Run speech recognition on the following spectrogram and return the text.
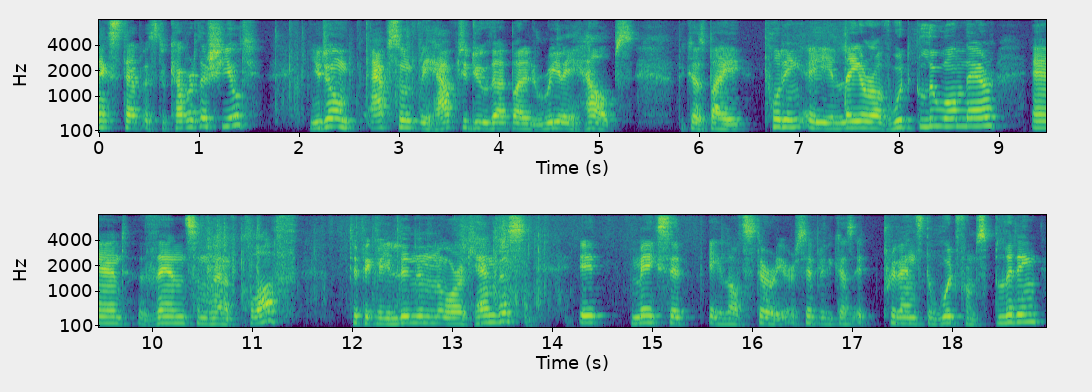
Next step is to cover the shield. You don't absolutely have to do that, but it really helps because by putting a layer of wood glue on there and then some kind of cloth, typically linen or canvas, it makes it a lot sturdier simply because it prevents the wood from splitting.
